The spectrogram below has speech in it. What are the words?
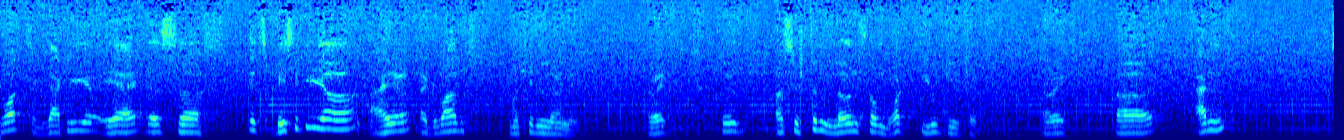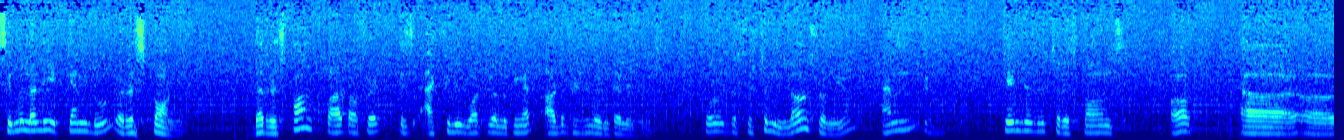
What exactly AI is? Uh, it's basically a higher advanced machine learning. Right. So a system learns from what you teach it. All right. Uh, and similarly, it can do a response. The response part of it is actually what you're looking at artificial intelligence. So the system learns from you and it changes its response or uh, uh,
